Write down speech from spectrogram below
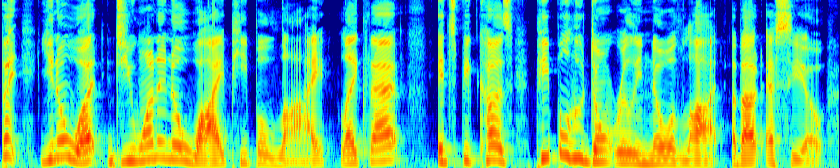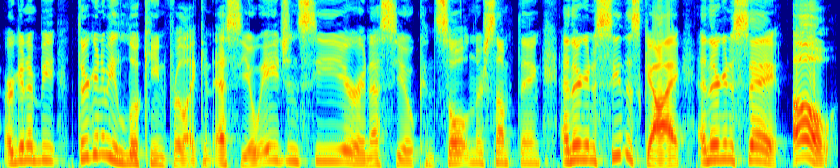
But you know what? Do you want to know why people lie like that? It's because people who don't really know a lot about SEO are going to be they're going to be looking for like an SEO agency or an SEO consultant or something and they're going to see this guy and they're going to say, "Oh,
